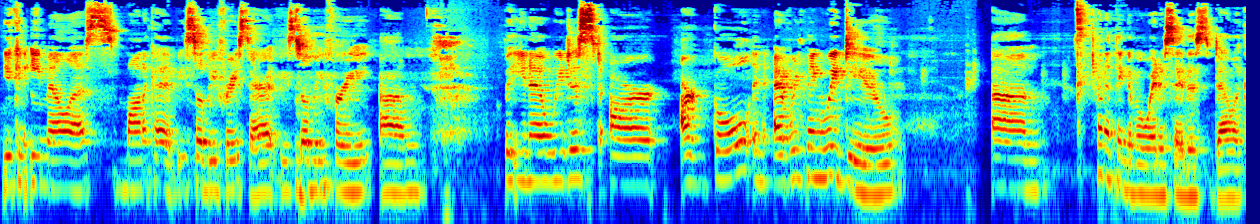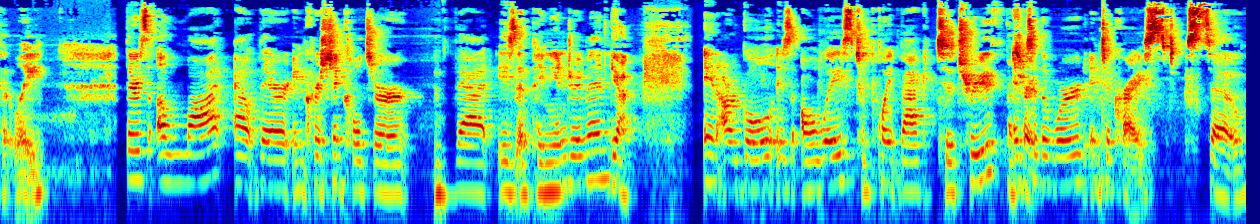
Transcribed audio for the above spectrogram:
You can email us, Monica at be still be free, Sarah at be still be free. Um, but you know, we just are our goal in everything we do. Um, trying to think of a way to say this delicately. There's a lot out there in Christian culture that is opinion driven. yeah And our goal is always to point back to truth That's and to the word and to Christ. So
